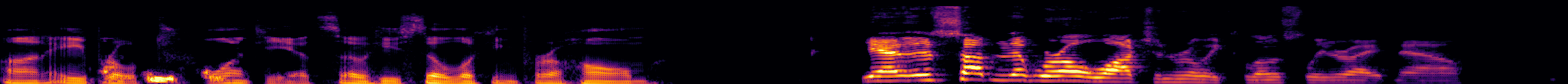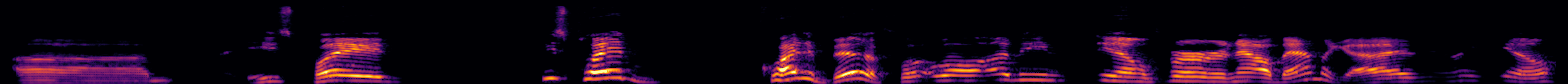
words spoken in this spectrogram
on April 20th. So he's still looking for a home. Yeah, it's something that we're all watching really closely right now. Um, he's played he's played quite a bit of football. Well, I mean, you know, for an Alabama guy, you know,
